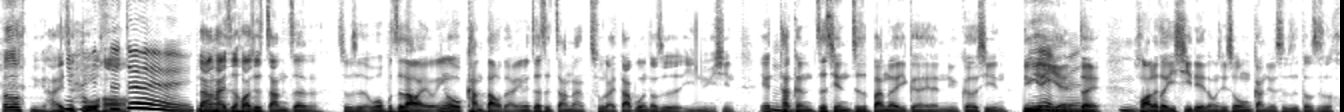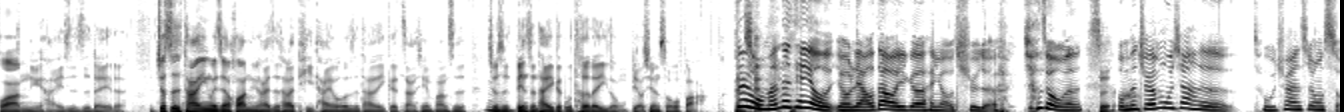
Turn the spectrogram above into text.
他说女孩子多哈，对，男孩子的话就是战争，是不是？我不知道哎，因为我看到的，因为这。次展览出来，大部分都是以女性，因为他可能之前就是搬了一个女歌星、女演员，对，画了这一系列东西，所以我们感觉是不是都是画女孩子之类的？就是他因为这样画女孩子，她的体态或是她的一个展现方式，就是变成她一个独特的一种表现手法。对，我们那天有有聊到一个很有趣的，就是我们是我们觉得木匠的。图居然是用手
